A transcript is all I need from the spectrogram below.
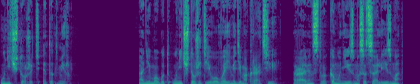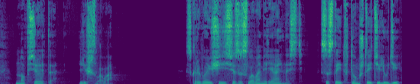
уничтожить этот мир. Они могут уничтожить его во имя демократии, равенства, коммунизма, социализма, но все это – лишь слова. Скрывающаяся за словами реальность состоит в том, что эти люди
